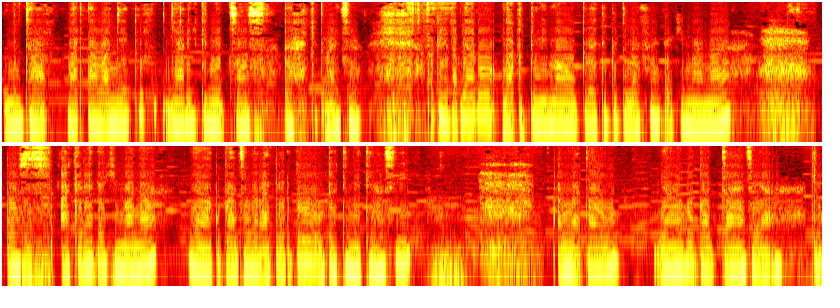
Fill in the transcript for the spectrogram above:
mencari wartawannya itu nyari di medsos. Dah gitu aja. Oke okay, tapi aku nggak peduli mau kredibilitasnya kayak gimana. Terus akhirnya kayak gimana? Yang aku baca terakhir tuh udah dimediasi. Aku nggak tahu. Yang aku baca aja ya. Oke.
